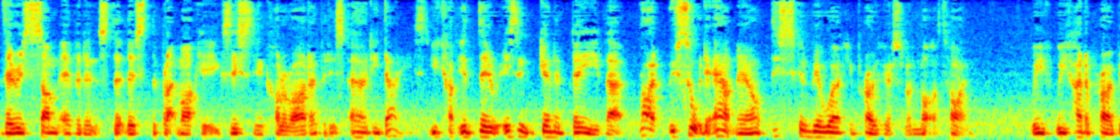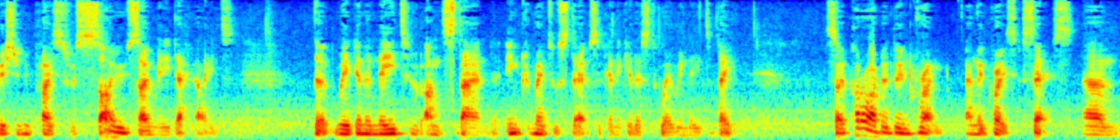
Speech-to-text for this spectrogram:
There is some evidence that this, the black market exists in Colorado, but it's early days. You can't, there isn't going to be that right. We've sorted it out now. This is going to be a work in progress for a lot of time. We've we've had a prohibition in place for so so many decades. that we're going to need to understand that incremental steps are going to get us to where we need to be. So Colorado are doing great and a great success. Um,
